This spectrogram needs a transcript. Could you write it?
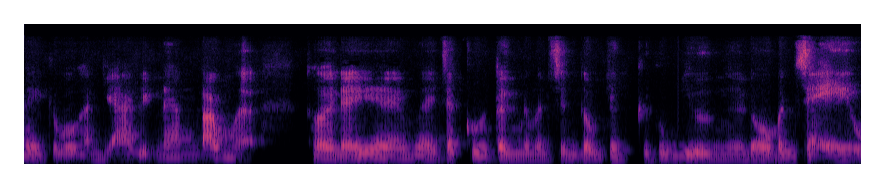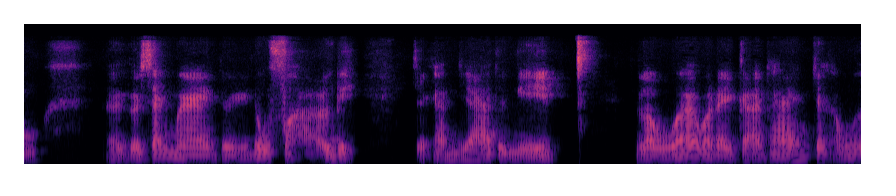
này cái bộ hành giả Việt Nam đông à thôi để ờ, chắc cuối tuần là mình xin tổ chức cái cúng dường đổ bánh xèo. Rồi sáng mai tôi nấu phở đi. Chắc hành giả tự nghiệp lâu quá qua đây cả tháng chắc không có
